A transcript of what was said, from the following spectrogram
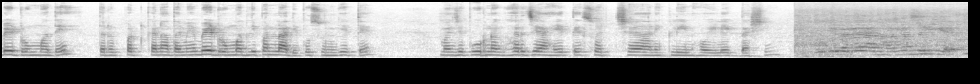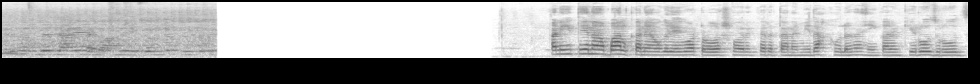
बेडरूममध्ये तर पटकन आता मी बेडरूममधली पण लादी पुसून घेते. म्हणजे पूर्ण घर जे आहे ते स्वच्छ आणि क्लीन होईल एकदाशी. आणि इथे ना बालकाने वगैरे वॉटर वॉश वगैरे करताना मी दाखवलं नाही कारण की रोज रोज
